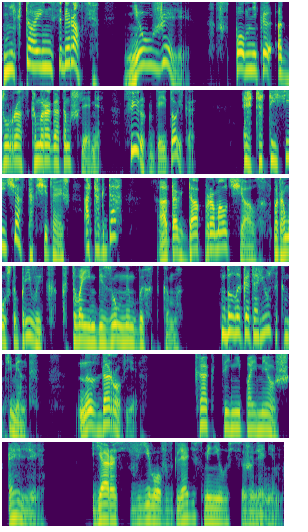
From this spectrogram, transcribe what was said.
Никто и не собирался. Неужели? Вспомни-ка о дурацком рогатом шлеме. Цирк, да и только. Это ты сейчас так считаешь, а тогда... А тогда промолчал, потому что привык к твоим безумным выходкам. Благодарю за комплимент. На здоровье. Как ты не поймешь, Элли, Ярость в его взгляде сменилась сожалением.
